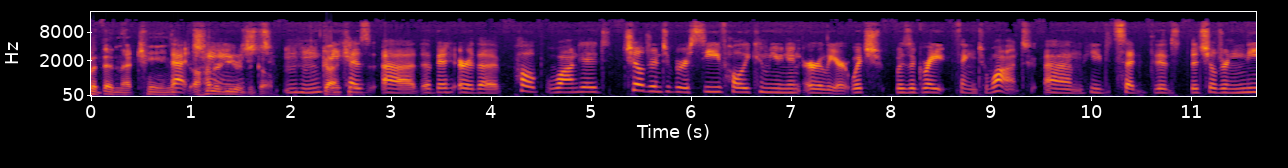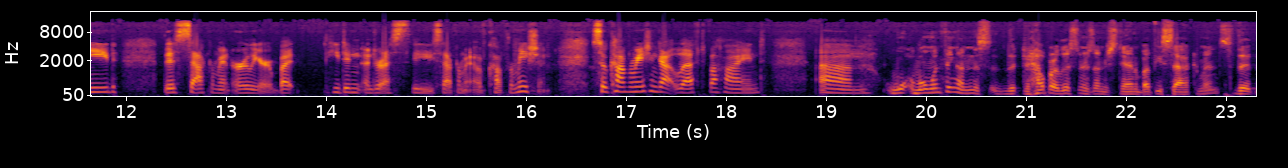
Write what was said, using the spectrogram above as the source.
but then that changed That a hundred years ago. changed, mhm, Gotcha. because uh, the bi- or the Pope wanted children to receive Holy Communion earlier, which was a great thing to want. Um, he said that the children need this sacrament earlier, but he didn't address the sacrament of confirmation. So confirmation got left behind. Um, Well, one thing on this to help our listeners understand about these sacraments that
